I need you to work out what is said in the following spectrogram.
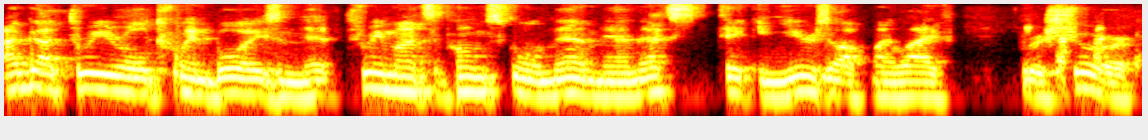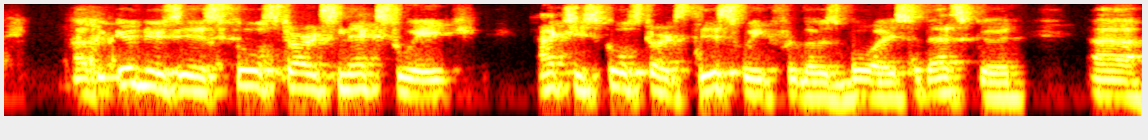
I've got three year old twin boys, and that three months of homeschooling them, man, that's taking years off my life for sure. Uh, the good news is school starts next week. Actually, school starts this week for those boys, so that's good. Uh,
